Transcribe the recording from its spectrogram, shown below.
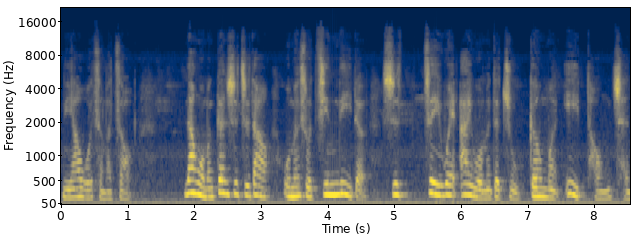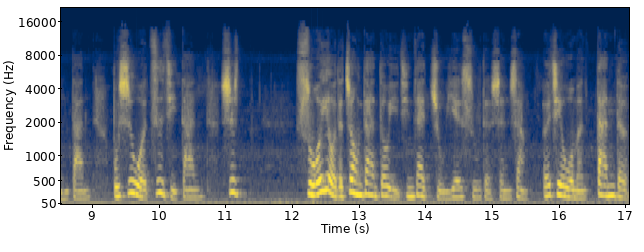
你要我怎么走，让我们更是知道，我们所经历的是。这一位爱我们的主跟我们一同承担，不是我自己担，是所有的重担都已经在主耶稣的身上，而且我们担的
